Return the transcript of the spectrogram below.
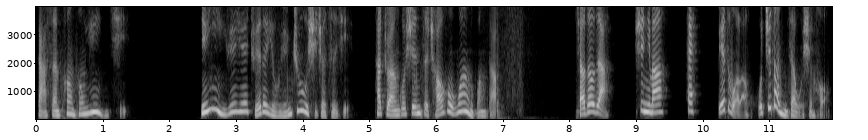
打算碰碰运气。隐隐约约觉得有人注视着自己。他转过身子朝后望了望，道：“小豆子，是你吗？嘿，别躲了，我知道你在我身后。”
